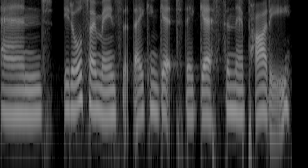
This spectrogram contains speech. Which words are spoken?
And it also means that they can get to their guests and their party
